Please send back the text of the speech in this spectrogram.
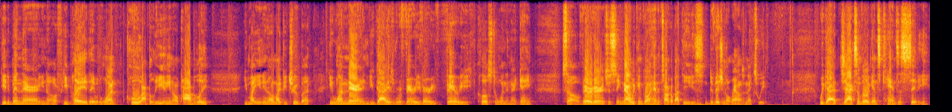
he'd have been there. You know, if he played, they would have won. Cool, I believe, you know, probably. You might, you know, it might be true, but he won there, and you guys were very, very, very close to winning that game. So very, very interesting. Now we can go ahead and talk about these divisional rounds next week. We got Jacksonville against Kansas City.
